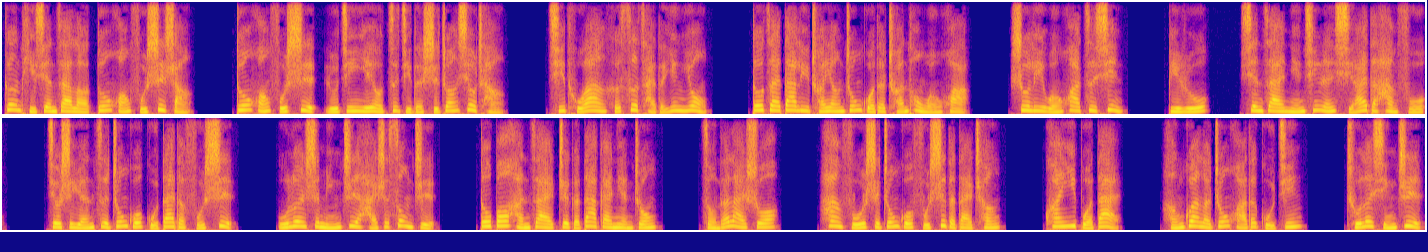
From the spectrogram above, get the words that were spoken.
更体现在了敦煌服饰上。敦煌服饰如今也有自己的时装秀场，其图案和色彩的应用都在大力传扬中国的传统文化，树立文化自信。比如。现在年轻人喜爱的汉服，就是源自中国古代的服饰，无论是明制还是宋制，都包含在这个大概念中。总的来说，汉服是中国服饰的代称，宽衣博带，横贯了中华的古今。除了形制，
